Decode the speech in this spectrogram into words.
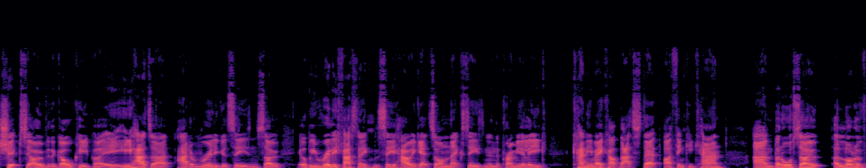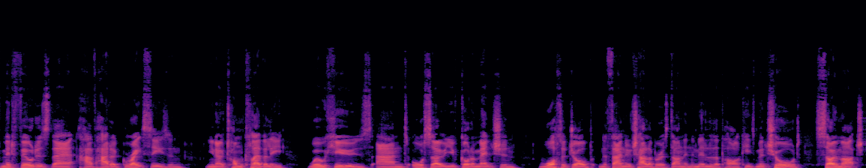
chips it over the goalkeeper. He has a, had a really good season, so it'll be really fascinating to see how he gets on next season in the Premier League. Can he make up that step? I think he can. Um, but also, a lot of midfielders there have had a great season. You know, Tom Cleverley, Will Hughes, and also you've got to mention what a job Nathaniel Chalobah has done in the middle of the park. He's matured so much,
